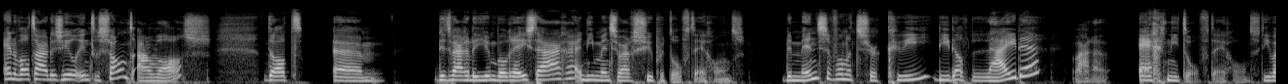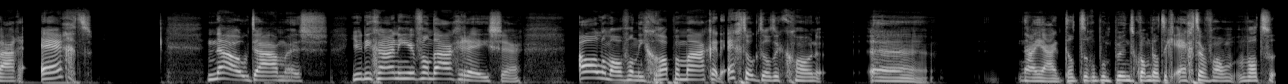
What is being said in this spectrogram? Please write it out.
En wat daar dus heel interessant aan was... dat ehm, dit waren de Jumbo race dagen... en die mensen waren super tof tegen ons. De mensen van het circuit die dat leidden... waren echt niet tof tegen ons. Die waren echt... Nou, dames, jullie gaan hier vandaag racen. Allemaal van die grappen maken. Echt ook dat ik gewoon. eh, nou ja, dat er op een punt kwam dat ik echt ervan wat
